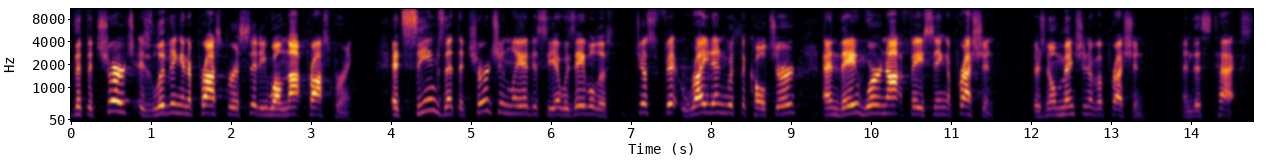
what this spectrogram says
that the church is living in a prosperous city while not prospering. It seems that the church in Laodicea was able to just fit right in with the culture, and they were not facing oppression. There's no mention of oppression in this text.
